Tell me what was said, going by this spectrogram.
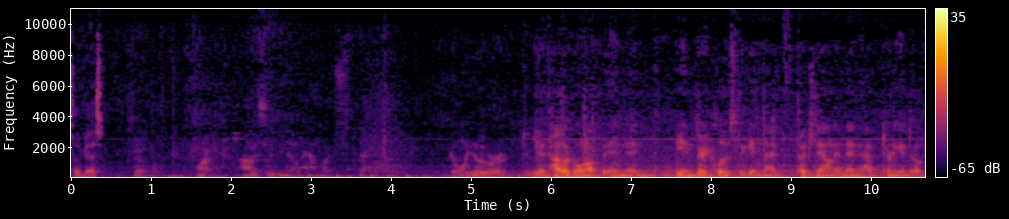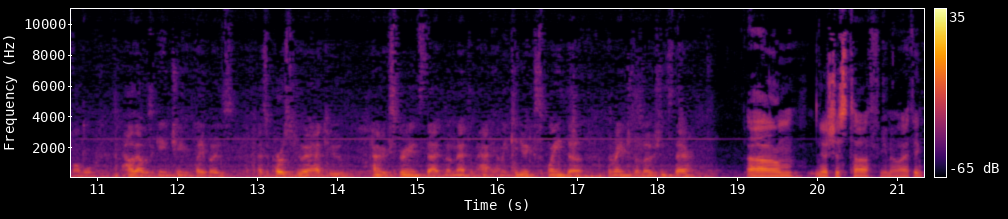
What's up, guys? So, Mark, obviously we know how much that going over, you know, Tyler going up and, and being very close to getting that touchdown and then have, turning into a fumble, how that was a game-changing play. But as, as a person who had to kind of experience that momentum, how, I mean, can you explain the, the range of emotions there? Um, you know, it's just tough. You know, I think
